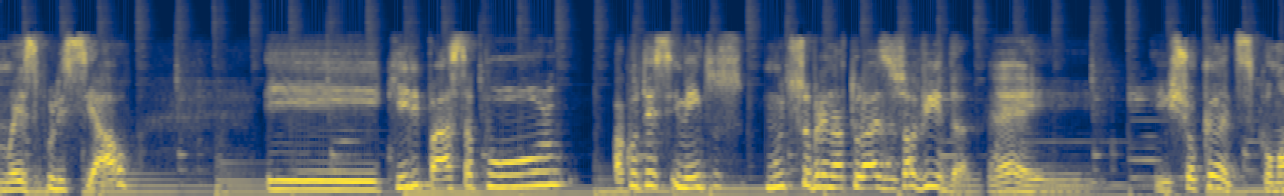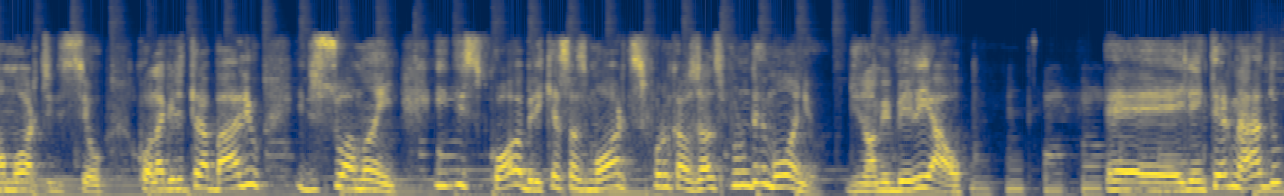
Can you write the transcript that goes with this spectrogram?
um ex-policial, e que ele passa por acontecimentos muito sobrenaturais da sua vida, né? E e chocantes, como a morte de seu colega de trabalho e de sua mãe, e descobre que essas mortes foram causadas por um demônio de nome Belial. É, ele é internado,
